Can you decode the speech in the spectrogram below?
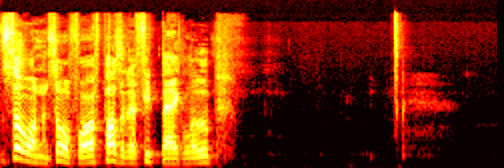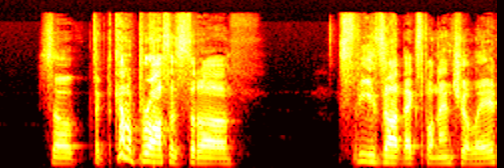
so on and so forth. Positive feedback loop. So the kind of process that uh, speeds up exponentially,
